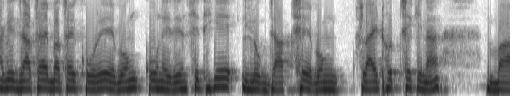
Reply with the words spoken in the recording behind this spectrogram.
আগে যাচাই বাছাই করে এবং কোন এজেন্সি থেকে লোক যাচ্ছে এবং ফ্লাইট হচ্ছে কিনা বা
